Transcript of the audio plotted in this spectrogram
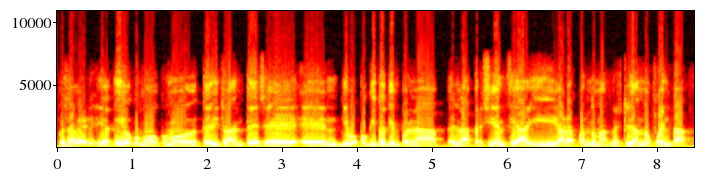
Pues a ver, ya te digo, como, como te he dicho antes, eh, llevo poquito tiempo en la, en la presidencia y ahora es cuando más me estoy dando cuenta.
